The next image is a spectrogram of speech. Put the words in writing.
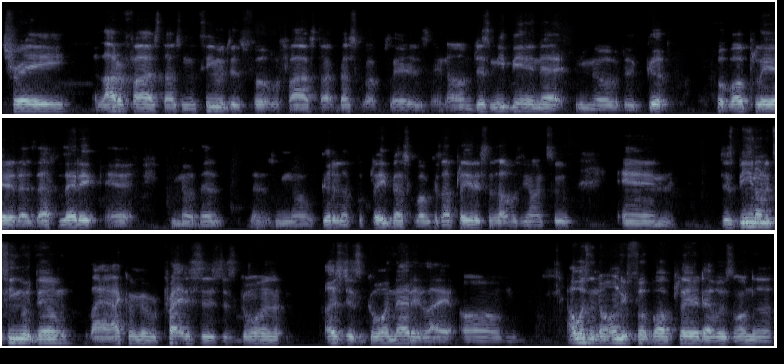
Trey, a lot of five stars. And the team was just filled with five star basketball players. And um, just me being that, you know, the good football player that's athletic and, you know, that that's, you know, good enough to play basketball because I played it since I was young too. And just being on the team with them, like I can remember practices just going us just going at it. Like um, I wasn't the only football player that was on the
